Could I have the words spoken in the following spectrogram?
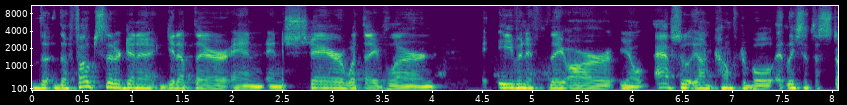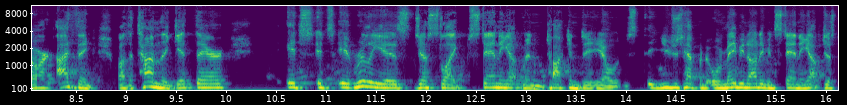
the, the folks that are going to get up there and, and share what they've learned, even if they are, you know, absolutely uncomfortable, at least at the start, I think by the time they get there, it's it's it really is just like standing up and talking to you know you just happen to, or maybe not even standing up just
